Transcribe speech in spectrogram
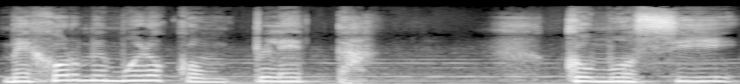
mejor me muero completa. Como si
